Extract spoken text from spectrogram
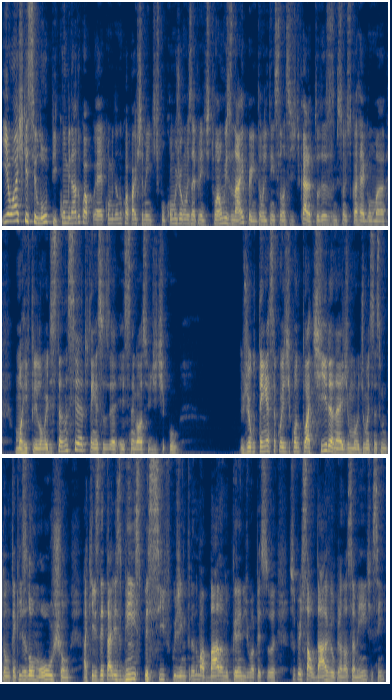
E eu acho que esse loop, combinado com a, é, combinando com a parte também que, tipo, como o jogo é um sniper, tu é um sniper, então ele tem esse lance de, cara, todas as missões tu carrega uma, uma rifle longa distância, tu tem esses, é, esse negócio de, tipo... O jogo tem essa coisa de quando tu atira, né, de uma, de uma distância muito longa, tem aquele slow motion, aqueles detalhes bem específicos de entrando uma bala no crânio de uma pessoa super saudável pra nossa mente, assim.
